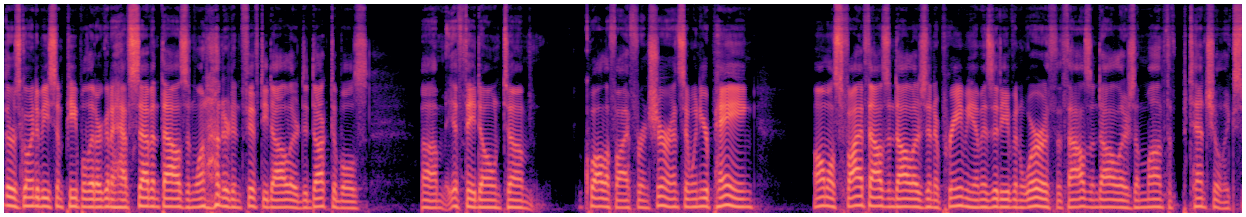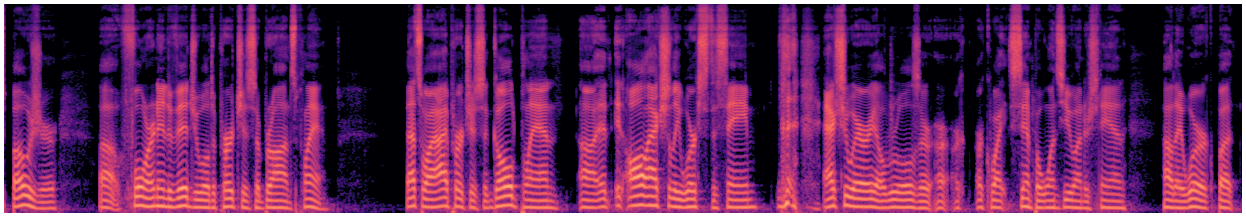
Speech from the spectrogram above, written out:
there's going to be some people that are going to have seven thousand one hundred and fifty dollar deductibles um, if they don't um, qualify for insurance. And when you're paying almost five thousand dollars in a premium, is it even worth thousand dollars a month of potential exposure uh, for an individual to purchase a bronze plan? That's why I purchased a gold plan. Uh, it it all actually works the same. Actuarial rules are, are are quite simple once you understand how they work, but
